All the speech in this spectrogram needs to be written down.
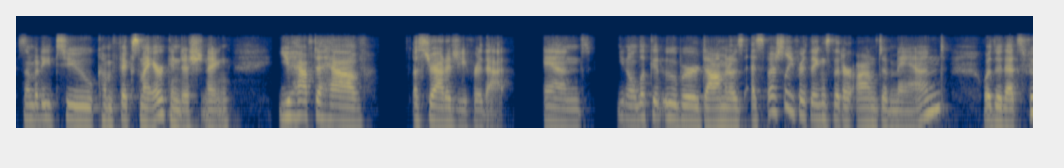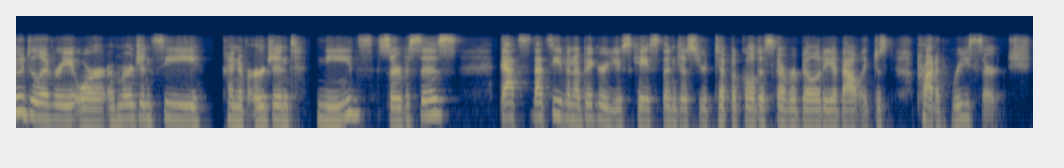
somebody to come fix my air conditioning. You have to have a strategy for that. And you know, look at Uber, Domino's, especially for things that are on demand, whether that's food delivery or emergency kind of urgent needs, services. That's that's even a bigger use case than just your typical discoverability about like just product research.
